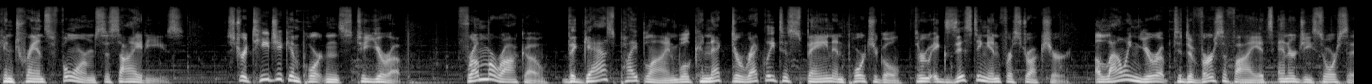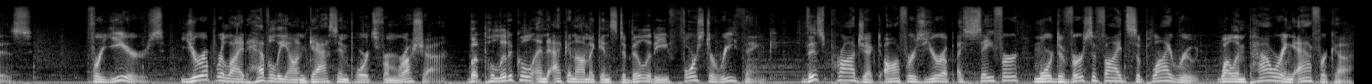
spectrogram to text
can transform societies. Strategic importance to Europe From Morocco, the gas pipeline will connect directly to Spain and Portugal through existing infrastructure, allowing Europe to diversify its energy sources. For years, Europe relied heavily on gas imports from Russia, but political and economic instability forced a rethink. This project offers Europe a safer, more diversified supply route while empowering Africa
